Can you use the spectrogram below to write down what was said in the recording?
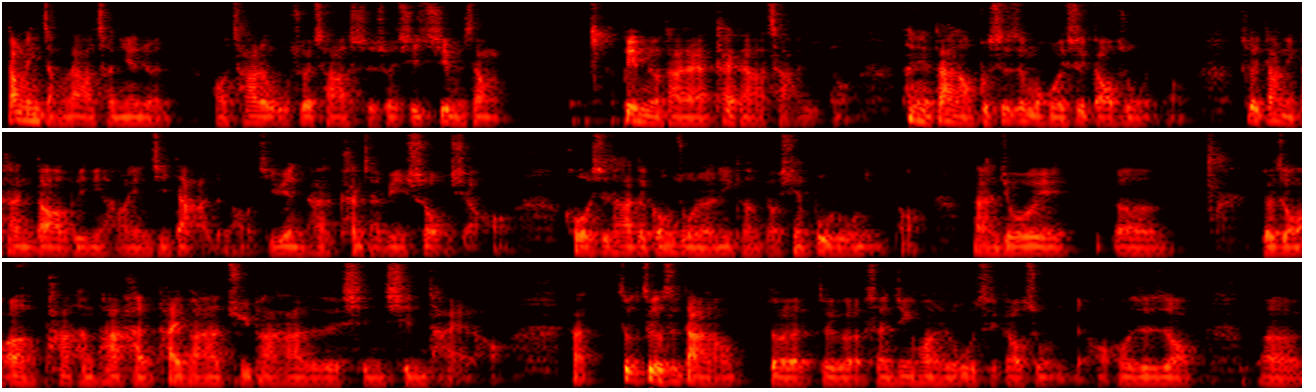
当你长大成年人哦，差了五岁、差了十岁，其实基本上并没有太大太大的差异哦。但你的大脑不是这么回事，告诉你哦。所以，当你看到比你好像年纪大的哈，即便他看起来比你瘦小哦，或者是他的工作能力可能表现不如你哦，那你就会呃有种呃怕、很怕、很害怕、惧怕他的这个心心态了哈。那这个这个是大脑的这个神经化学物质告诉你的哈，或者是这种呃，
